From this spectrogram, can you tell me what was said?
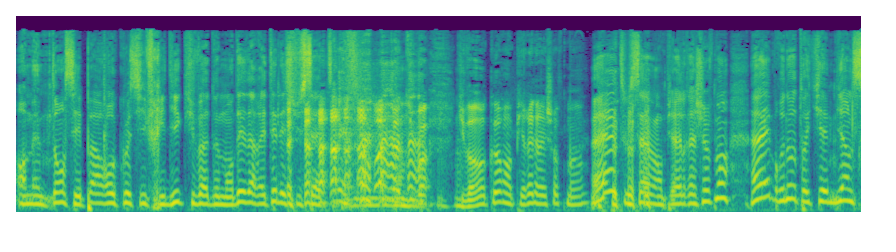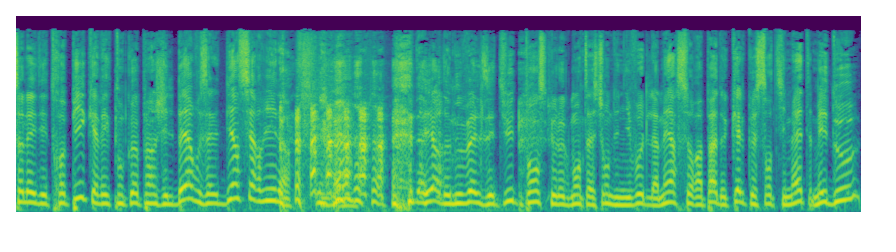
En même temps, c'est pas Rocco Siffredi que tu vas demander d'arrêter les sucettes. tu, vas, tu vas encore empirer le réchauffement Ouais, tout ça va empirer le réchauffement. Ah Ouais, Bruno, toi qui aimes bien le soleil des tropiques, avec ton copain Gilbert, vous allez être bien servi là. D'ailleurs, de nouvelles études pensent que l'augmentation du niveau de la mer sera pas de quelques centimètres, mais de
